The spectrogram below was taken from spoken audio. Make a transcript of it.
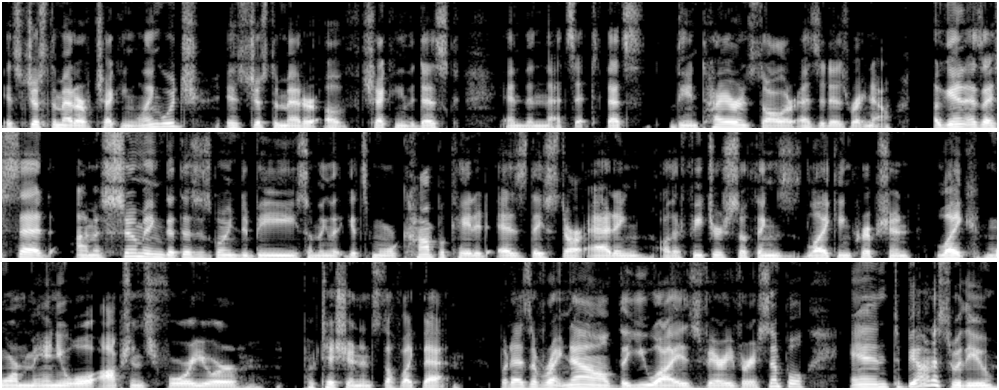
it's just a matter of checking language. It's just a matter of checking the disk, and then that's it. That's the entire installer as it is right now. Again, as I said, I'm assuming that this is going to be something that gets more complicated as they start adding other features. So things like encryption, like more manual options for your partition and stuff like that. But as of right now, the UI is very, very simple. And to be honest with you,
